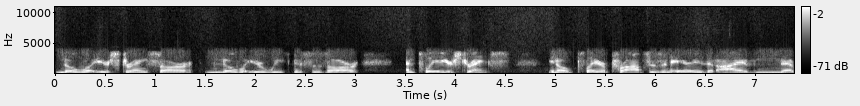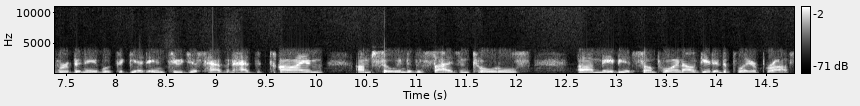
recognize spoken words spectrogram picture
Know what your strengths are, know what your weaknesses are, and play your strengths. You know, player props is an area that I've never been able to get into, just haven't had the time. I'm so into the sides and totals. Uh, maybe at some point I'll get into player props.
